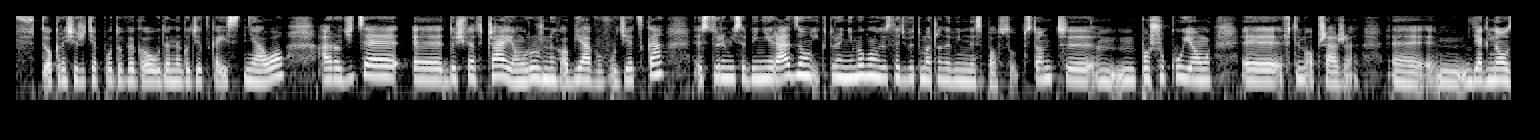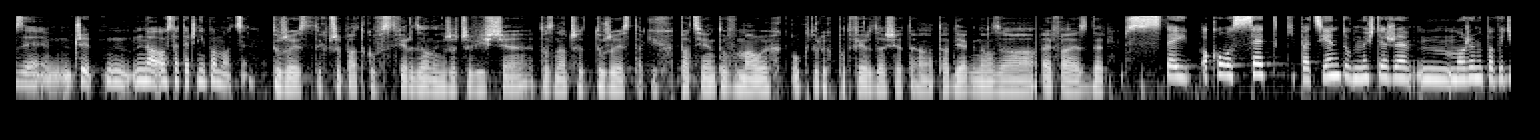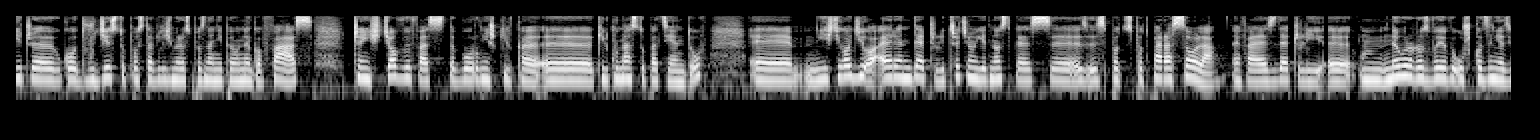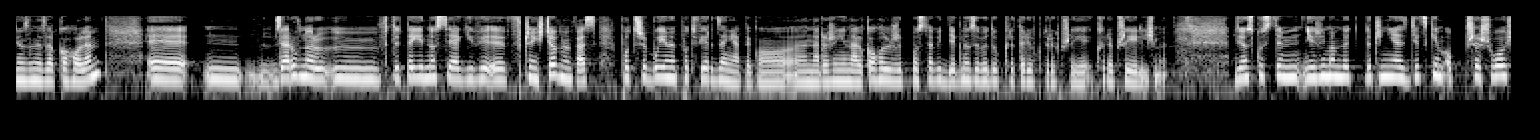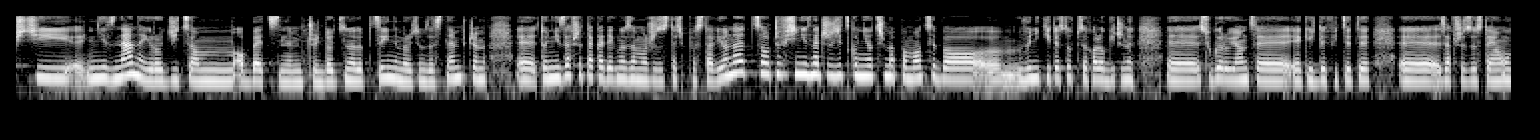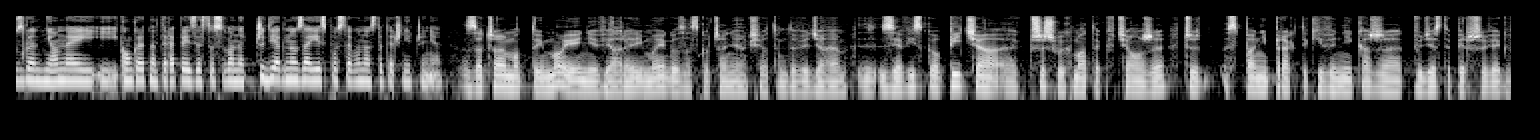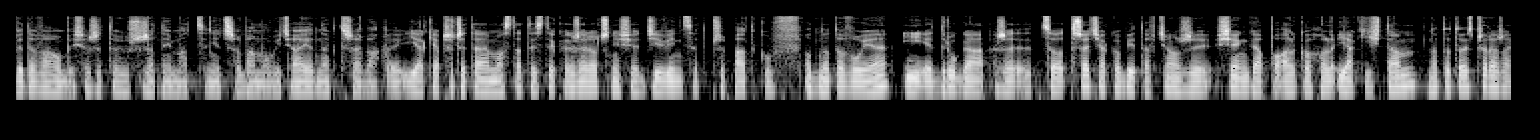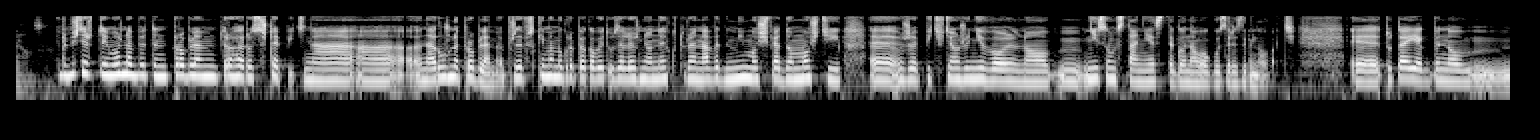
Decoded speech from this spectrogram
w okresie życia płodowego u danego dziecka istniało, a rodzice e, doświadczają różnych objawów u dziecka, z którymi sobie nie radzą i które nie mogą zostać wytłumaczone w inny sposób. Stąd poszukują w tym obszarze diagnozy czy no, ostatecznie pomocy. Dużo jest tych przypadków stwierdzonych rzeczywiście to znaczy dużo jest takich pacjentów małych, u których potwierdza się ta, ta diagnoza FASD. Z tej około setki pacjentów myślę, że możemy powiedzieć, że około 20 postawiliśmy rozpoznanie pełnego FAS. Częściowy FAS to było również kilka, e, kilkunastu pacjentów. E, jeśli chodzi o RND, czyli trzecią jednostkę z, spod, spod parasola FASD, czyli e, neurorozwojowe uszkodzenia związane z alkoholem, zarówno w tej jednostce, jak i w, w częściowym faz potrzebujemy potwierdzenia tego e, narażenia na alkohol, żeby postawić diagnozę według kryteriów, których przyję, które przyjęliśmy. W związku z tym, jeżeli mamy do, do czynienia z dzieckiem o przeszłości nieznanej rodzicom obecnym, czyli rodzicom adopcyjnym, rodzicom zastępczym, e, to nie zawsze taka diagnoza może zostać postawiona, co oczywiście nie znaczy, że dziecko nie otrzyma pomocy, bo wyniki testów psychologicznych e, sugerujące jakieś deficyty zawsze zostają uwzględnione i konkretna terapia jest zastosowana, czy diagnoza jest postawiona ostatecznie, czy nie. Zacząłem od tej mojej niewiary i mojego zaskoczenia, jak się o tym dowiedziałem, zjawisko picia e, przyszłych matek w ciąży. Czy z Pani praktyki wynika, że XXI wiek wydawałoby się, że to już żadnej matce nie trzeba mówić, a jednak trzeba? E, jak ja przeczytałem o statystykach, że rocznie się 900 przypadków odnotowuje i druga, że co trzecia kobieta w ciąży sięga po alkohol jakiś tam, no to to jest przerażające. Myślę, że tutaj można by ten problem trochę rozszczepić na, na różne problemy. Przede wszystkim mamy grupę kobiet uzależnionych, które nawet mimo świadomości, e, że pić w ciąży nie wolno, nie są w stanie z tego nałogu zrezygnować. E, tutaj jakby no,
